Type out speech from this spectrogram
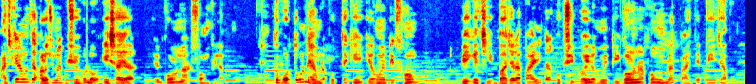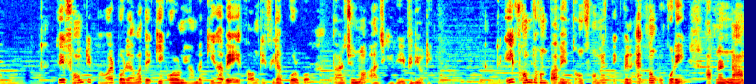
আজকের আমাদের আলোচনার বিষয় হলো এসআইআর এর গণনার ফর্ম ফিল আপ তো বর্তমানে আমরা প্রত্যেকেই এরকম একটি ফর্ম পেয়ে গেছি বা যারা পায়নি তারা খুব শীঘ্র এরকম একটি গণনার ফর্ম আমরা বাড়িতে পেয়ে যাব। তো এই ফর্মটি পাওয়ার পরে আমাদের কি করণীয়? আমরা কীভাবে এই ফর্মটি ফিল আপ করব? তার জন্য আজকের এই ভিডিওটি তো এই ফর্ম যখন পাবেন, তখন ফর্মে দেখবেন একদম উপরেই আপনার নাম,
